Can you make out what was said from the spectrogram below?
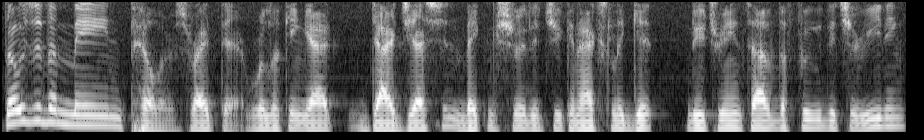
those are the main pillars right there. We're looking at digestion, making sure that you can actually get nutrients out of the food that you're eating.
